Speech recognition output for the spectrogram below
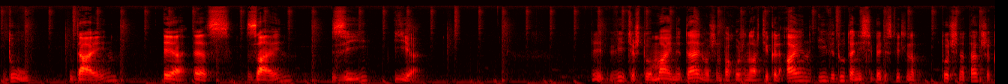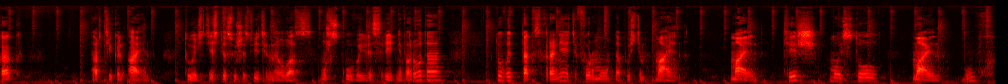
du, dein, er, es, sein, sie, ihr. Видите, что mein и dein очень похожи на артикль ein, и ведут они себя действительно точно так же, как артикль ein. То есть, если существительное у вас мужского или среднего рода, то вы так сохраняете форму, допустим, mein. Mein Tisch, мой стол, mein Buch,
